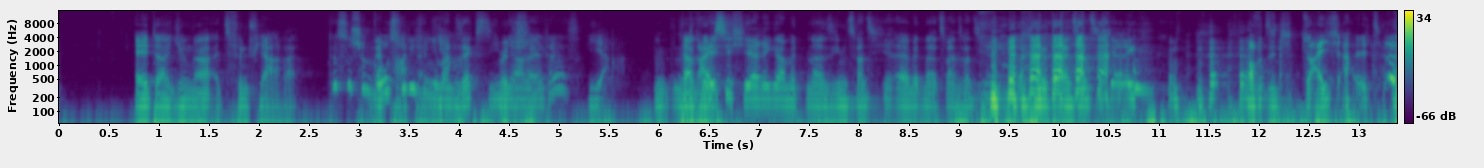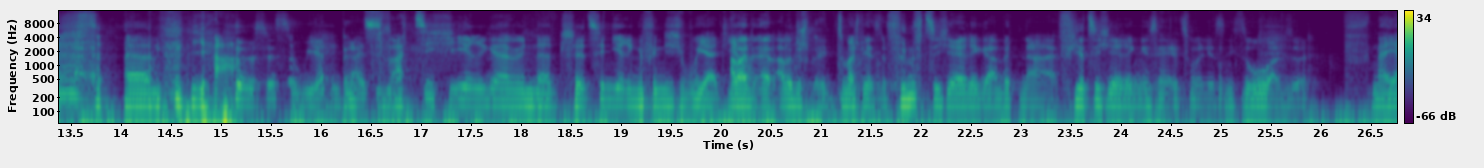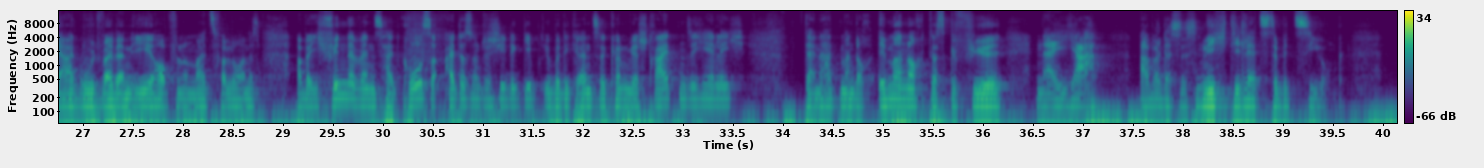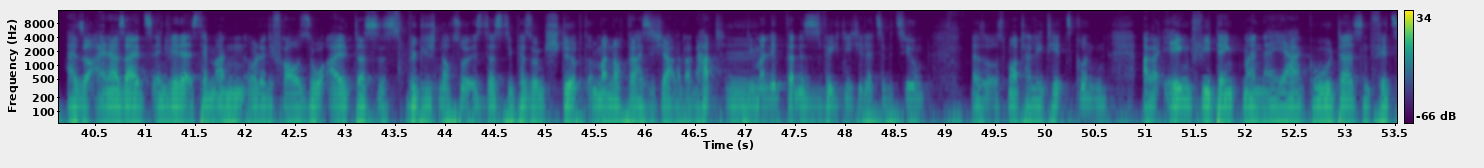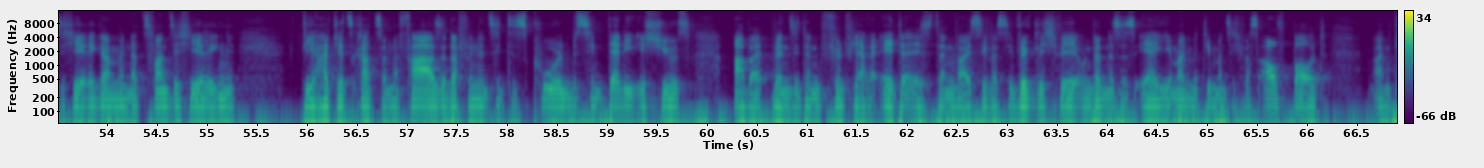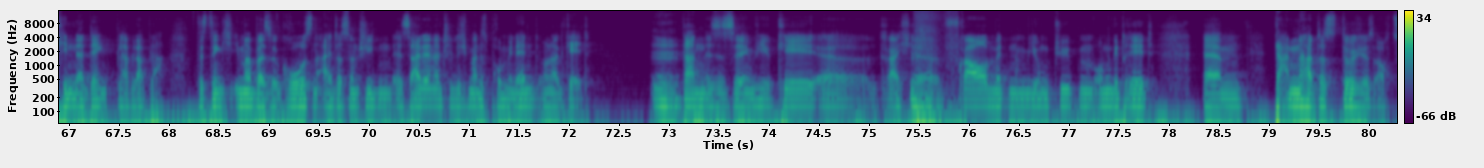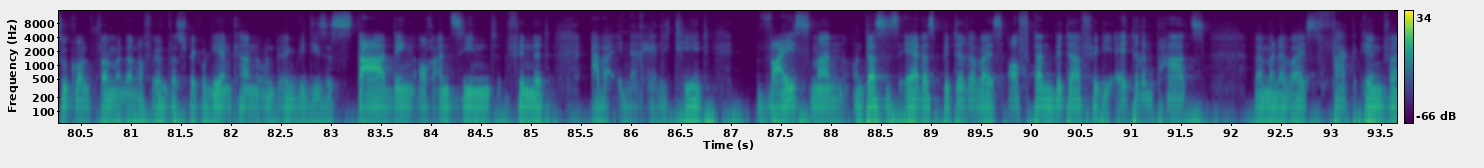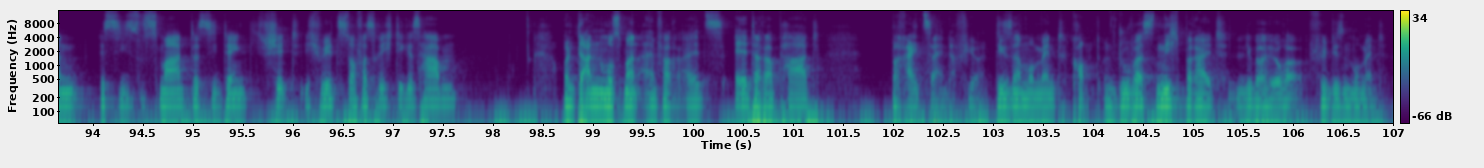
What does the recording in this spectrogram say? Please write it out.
älter, jünger als fünf Jahre. Das ist schon groß für dich, Partner, wenn jemand ja. sechs, sieben Würde Jahre schon- älter ist? Ja. Ein ein Da würde ich- 30-Jähriger mit einer 27, äh, mit einer 22-Jährigen? Mit einer 23-Jährigen? Offensichtlich gleich alt. ähm, ja. Das ist so weird. Ein Ein 20-Jähriger mit einer 14-Jährigen finde ich weird. Ja. Aber, äh, aber du, zum Beispiel jetzt ein 50-Jähriger mit einer 40-Jährigen ist ja jetzt wohl jetzt nicht so absurd. Naja, gut, weil dann eh Hopfen und Malz verloren ist. Aber ich finde, wenn es halt große Altersunterschiede gibt, über die Grenze können wir streiten sicherlich, dann hat man doch immer noch das Gefühl, naja, aber das ist nicht die letzte Beziehung. Also einerseits, entweder ist der Mann oder die Frau so alt, dass es wirklich noch so ist, dass die Person stirbt und man noch 30 Jahre dann hat, die man lebt, dann ist es wirklich nicht die letzte Beziehung. Also aus Mortalitätsgründen. Aber irgendwie denkt man, naja, gut, da ist ein 40-Jähriger mit einer 20-Jährigen, die hat jetzt gerade so eine Phase, da findet sie das cool, ein bisschen Daddy-Issues. Aber wenn sie dann fünf Jahre älter ist, dann weiß sie, was sie wirklich will und dann ist es eher jemand, mit dem man sich was aufbaut, an Kinder denkt, bla bla bla. Das denke ich immer bei so großen Altersunterschieden. Es sei denn natürlich, man ist prominent und hat Geld. Dann ist es irgendwie okay, äh, reiche Frau mit einem jungen Typen umgedreht. Ähm, dann hat das durchaus auch Zukunft, weil man dann auf irgendwas spekulieren kann und irgendwie dieses Star-Ding auch anziehend findet. Aber in der Realität weiß man, und das ist eher das Bittere, weil es oft dann bitter für die älteren Parts, weil man da weiß, fuck, irgendwann ist sie so smart, dass sie denkt, shit, ich will jetzt doch was Richtiges haben. Und dann muss man einfach als älterer Part bereit sein dafür. Dieser Moment kommt. Und du warst nicht bereit, lieber Hörer, für diesen Moment.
